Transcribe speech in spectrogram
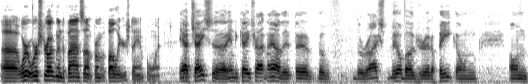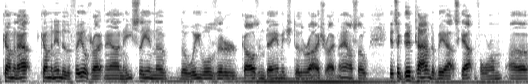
Uh, we're we're struggling to find something from a foliar standpoint. Yeah, Chase uh, indicates right now that the the the rice bill bugs are at a peak on on coming out coming into the fields right now, and he's seeing the the weevils that are causing damage to the rice right now. So it's a good time to be out scouting for them. Uh,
